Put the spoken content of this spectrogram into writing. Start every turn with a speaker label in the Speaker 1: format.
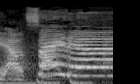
Speaker 1: the outsider.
